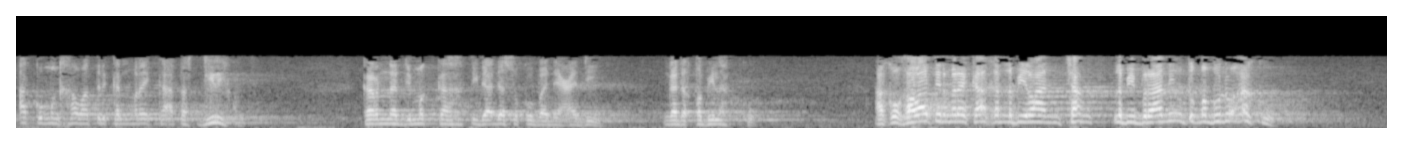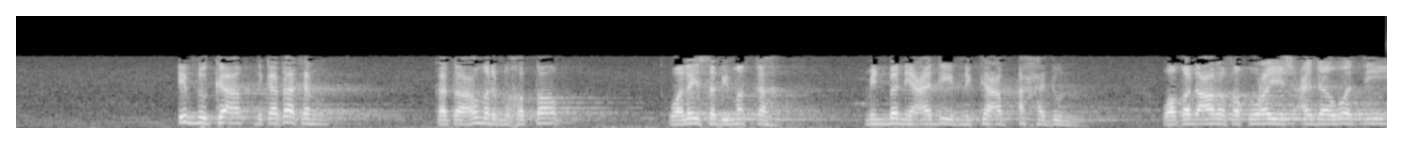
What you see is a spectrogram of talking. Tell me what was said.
Aku mengkhawatirkan mereka atas diriku. Karena di Mekah tidak ada suku Bani Adi. Enggak ada kabilahku. Aku khawatir mereka akan lebih lancang, lebih berani untuk membunuh aku. Ibnu Ka'ab dikatakan, kata Umar bin Khattab, walaysa bi Makkah min Bani Adi bin Ka'ab ahadun wa qad arafa Quraisy adawati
